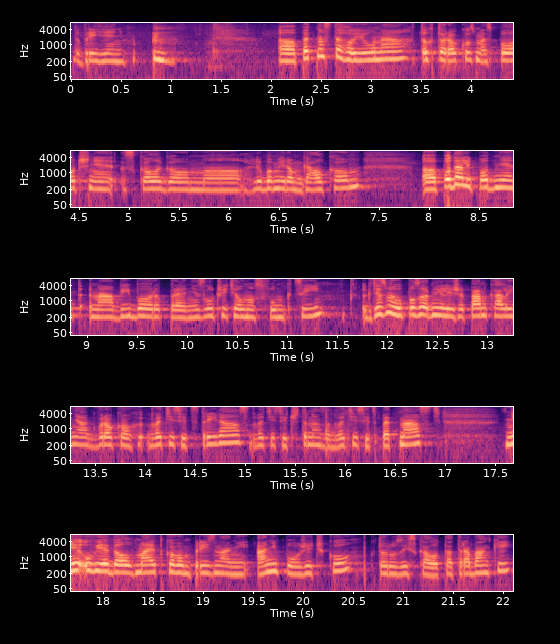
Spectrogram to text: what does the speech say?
Dobrý deň. 15. júna tohto roku sme spoločne s kolegom e, Ľubomírom Galkom e, podali podnet na výbor pre nezlučiteľnosť funkcií, kde sme upozornili, že pán Kaliňák v rokoch 2013, 2014 a 2015 neuviedol v majetkovom priznaní ani pôžičku, ktorú získal od Tatrabanky,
